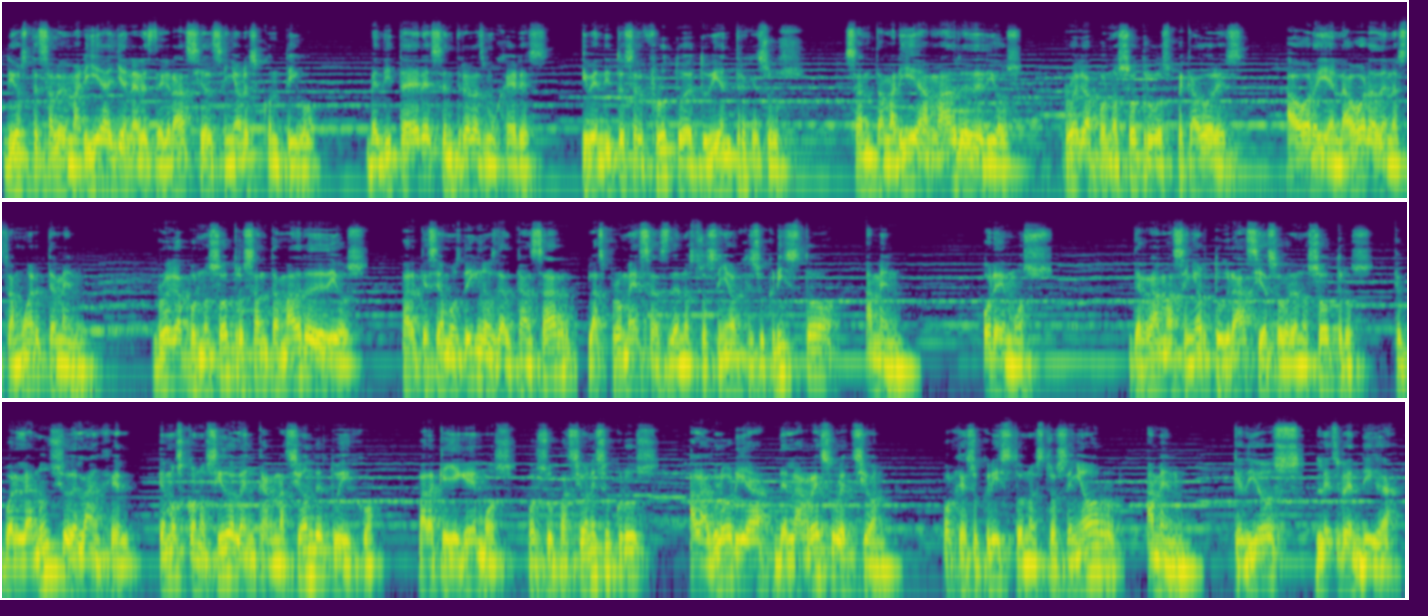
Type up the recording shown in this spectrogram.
Dios te salve María, llena eres de gracia, el Señor es contigo. Bendita eres entre las mujeres, y bendito es el fruto de tu vientre Jesús. Santa María, Madre de Dios, ruega por nosotros los pecadores, ahora y en la hora de nuestra muerte. Amén. Ruega por nosotros, Santa Madre de Dios, para que seamos dignos de alcanzar las promesas de nuestro Señor Jesucristo. Amén. Oremos. Derrama, Señor, tu gracia sobre nosotros que por el anuncio del ángel hemos conocido la encarnación de tu Hijo, para que lleguemos por su pasión y su cruz a la gloria de la resurrección. Por Jesucristo nuestro Señor. Amén. Que Dios les bendiga.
